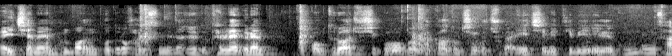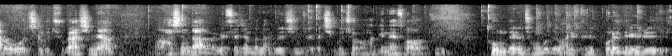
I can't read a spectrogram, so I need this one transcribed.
HMM 한번 보도록 하겠습니다. 저희도 텔레그램 어, 꼭 들어와 주시고, 카카오톡 친구 추가, HBTV1004로 친구 추가하시면, 어, 하신 다음에 메시지 한번 남겨주시면 저희가 친구 추가 확인해서 좀 도움되는 정보들 많이 드리, 보내드릴,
